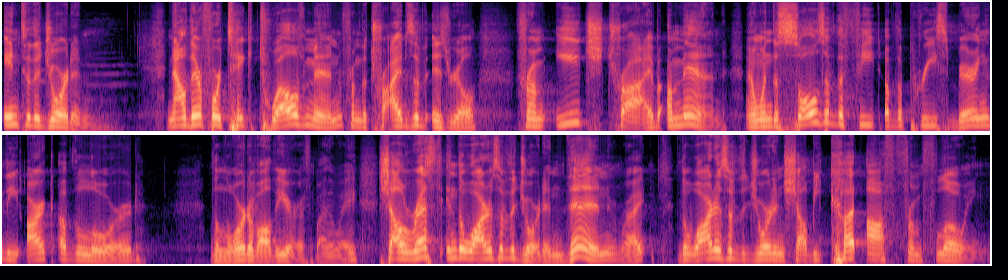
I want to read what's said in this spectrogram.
into the Jordan. Now, therefore, take 12 men from the tribes of Israel, from each tribe a man. And when the soles of the feet of the priests bearing the ark of the Lord, the Lord of all the earth, by the way, shall rest in the waters of the Jordan, then, right, the waters of the Jordan shall be cut off from flowing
